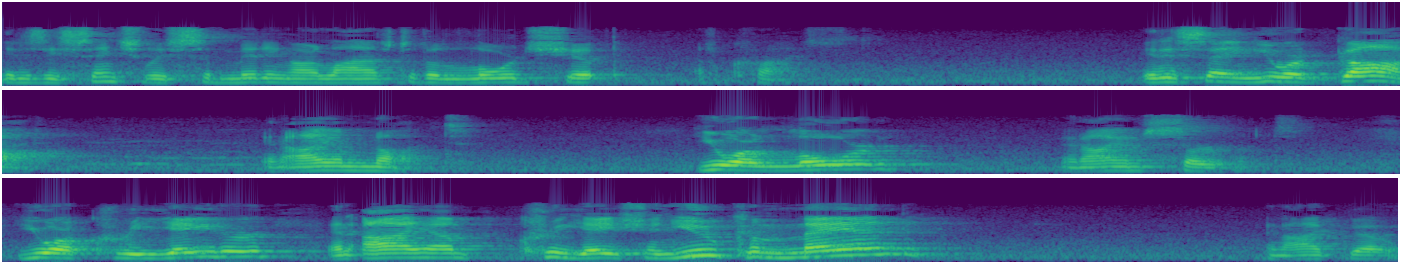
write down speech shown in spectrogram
It is essentially submitting our lives to the Lordship of Christ. It is saying, You are God, and I am not. You are Lord, and I am servant. You are creator, and I am creation. You command, and I go.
